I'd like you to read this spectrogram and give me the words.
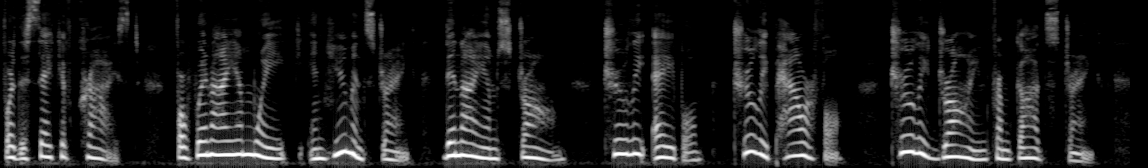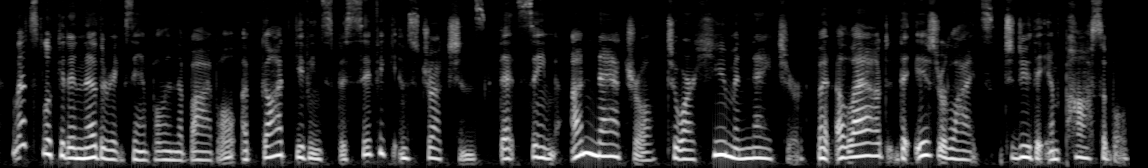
for the sake of Christ. For when I am weak in human strength, then I am strong, truly able, truly powerful, truly drawing from God's strength. Let's look at another example in the Bible of God giving specific instructions that seem unnatural to our human nature, but allowed the Israelites to do the impossible.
